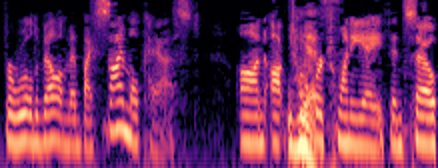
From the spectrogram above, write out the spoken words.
for Rural Development by simulcast on October Yes. 28th. And so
